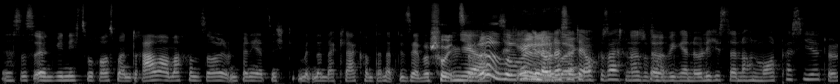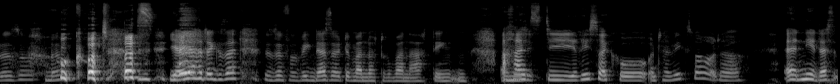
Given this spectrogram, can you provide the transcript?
das ist irgendwie nichts, woraus man Drama machen soll. Und wenn ihr jetzt nicht miteinander klarkommt, dann habt ihr selber Schuld. Ja, oder? So ja genau, das sagen. hat er auch gesagt. Ne? So von ja. wegen, ja, neulich ist da noch ein Mord passiert oder so. Ne? Oh Gott, was? ja, ja, hat er gesagt. So von wegen, da sollte man noch drüber nachdenken. Ach, als die Risako unterwegs war, oder? Äh, nee, das,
